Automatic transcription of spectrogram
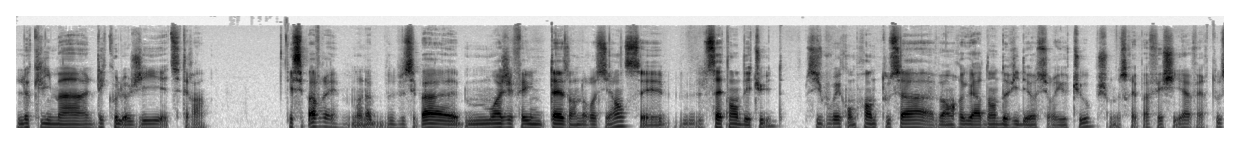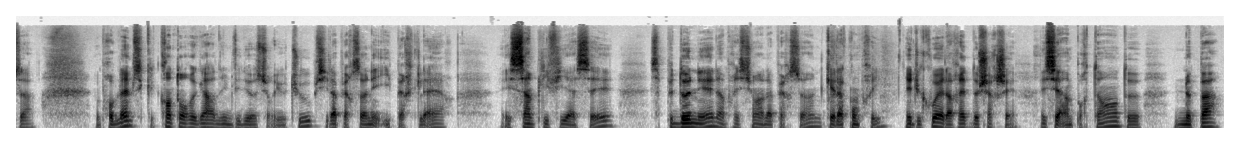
le climat, l'écologie, etc. Et c'est pas vrai. Pas, moi j'ai fait une thèse en neurosciences, c'est 7 ans d'études. Si je pouvais comprendre tout ça en regardant deux vidéos sur YouTube, je ne me serais pas fait chier à faire tout ça. Le problème, c'est que quand on regarde une vidéo sur YouTube, si la personne est hyper claire et simplifie assez, ça peut donner l'impression à la personne qu'elle a compris, et du coup elle arrête de chercher. Et c'est important de ne pas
